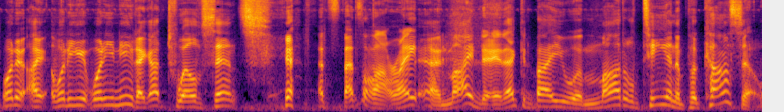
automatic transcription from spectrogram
What do I? What do you? What do you need? I got twelve cents. Yeah, that's that's a lot, right? Yeah, in my day, that could buy you a Model T and a Picasso.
